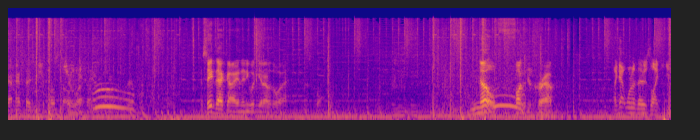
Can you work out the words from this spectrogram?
Catman said you should post the Sure openings left. on your script. I saved that guy, and then he wouldn't get out of the way. That's cool. No! Fuck your crap. I got one of those like he's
